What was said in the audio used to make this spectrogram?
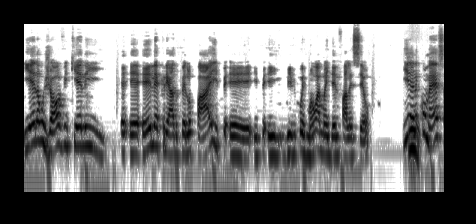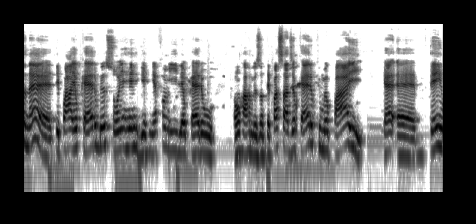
E ele é um jovem que ele ele é criado pelo pai e, e, e, vive com o irmão, a mãe dele faleceu. E hum. ele começa, né? Tipo, ah, eu quero, meu sonho é reerguer minha família, eu quero honrar meus antepassados, eu quero que o meu pai é, tenha,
